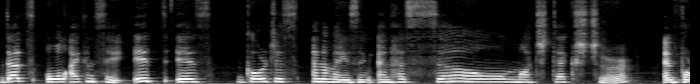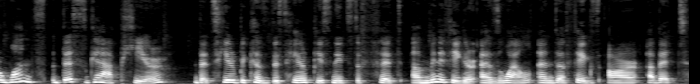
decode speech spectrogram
That's all I can say. It is gorgeous and amazing and has so much texture. And for once, this gap here, that's here because this hairpiece needs to fit a minifigure as well, and the figs are a bit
